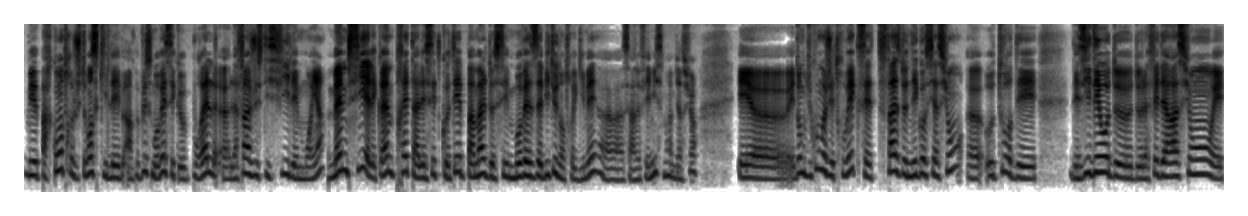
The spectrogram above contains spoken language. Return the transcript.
mais par contre justement ce qui est un peu plus mauvais c'est que pour elle la fin justifie les moyens, même si elle est quand même prête à laisser de côté pas mal de ses mauvaises habitudes entre guillemets, c'est un euphémisme hein, bien sûr. Et, euh, et donc, du coup, moi, j'ai trouvé que cette phase de négociation euh, autour des, idéaux de, la fédération et,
